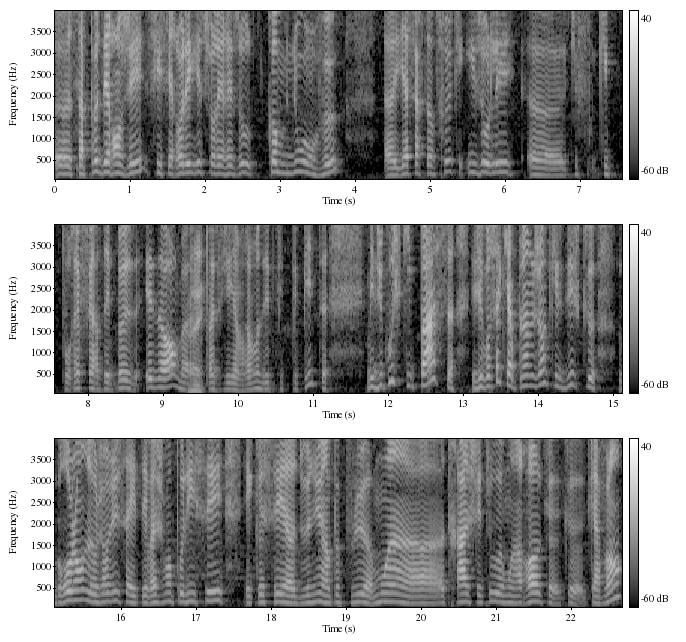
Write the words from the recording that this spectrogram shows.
euh, ça peut déranger si c'est relayé sur les réseaux comme nous on veut. Euh, Il y a certains trucs isolés euh, qui, qui pourraient faire des buzz énormes Ouais. parce qu'il y a vraiment des petites pépites. Mais du coup, ce qui passe, et c'est pour ça qu'il y a plein de gens qui se disent que Groland aujourd'hui ça a été vachement policé et que c'est euh, devenu un peu plus euh, moins euh, trash et tout, moins rock qu'avant.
